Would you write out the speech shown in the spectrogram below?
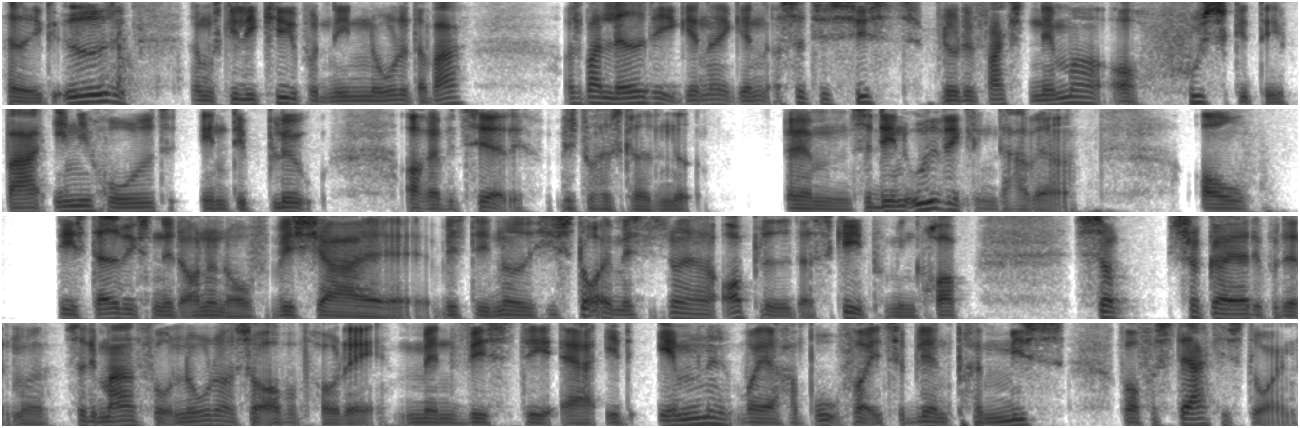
havde ikke øvet det, havde måske lige kigget på den ene note, der var, og så bare lavede det igen og igen. Og så til sidst blev det faktisk nemmere at huske det bare ind i hovedet, end det blev at repetere det, hvis du havde skrevet det ned. Øhm, så det er en udvikling, der har været. Og det er stadigvæk sådan lidt on and off. Hvis, jeg, øh, hvis det er noget historiemæssigt, hvis noget, jeg har oplevet, der er sket på min krop, så, så gør jeg det på den måde. Så det er meget få noter, og så op og prøve det af. Men hvis det er et emne, hvor jeg har brug for at etablere en præmis for at forstærke historien,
